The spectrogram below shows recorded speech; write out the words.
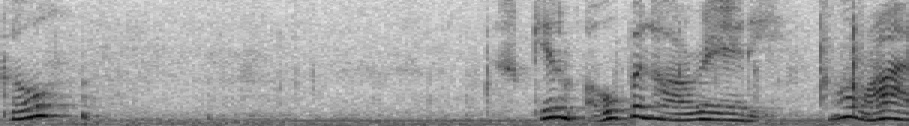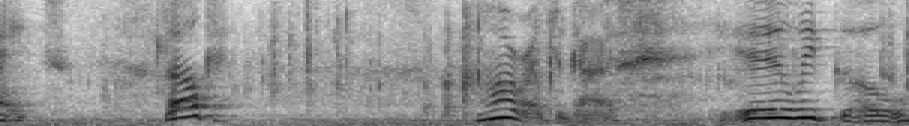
Go. Let's get them open already. All right. Okay. All right, you guys. Here we go.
